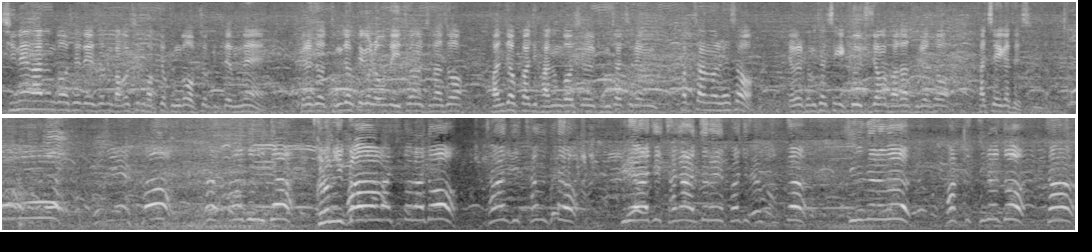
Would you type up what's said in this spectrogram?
진행하는 것에 대해서는 막을 수 있는 법적 근거가 없었기 때문에 그래서 동작대교를 넘어서 이천을 지나서 관접까지 가는 것을 경찰청이랑 협상을 해서 여기 경찰 측이 그 주장을 받아들여서 같이 얘기가 됐습니다. 그럽니까? 마시더라도 잠시 참으세요. 그래야지 차가 안전하게 빠질 수 있으니까 시민 여러분 박수 치면서 자,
